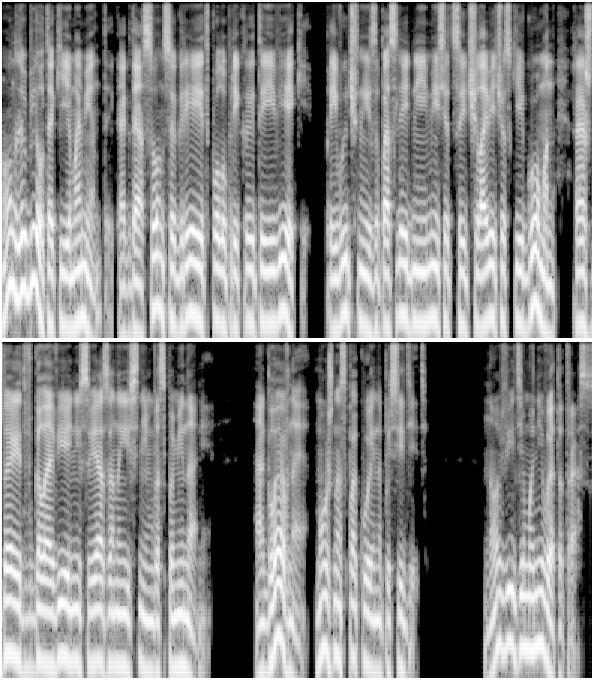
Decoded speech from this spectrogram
Он любил такие моменты, когда солнце греет полуприкрытые веки, Привычный за последние месяцы человеческий гомон рождает в голове несвязанные с ним воспоминания. А главное, можно спокойно посидеть. Но, видимо, не в этот раз.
